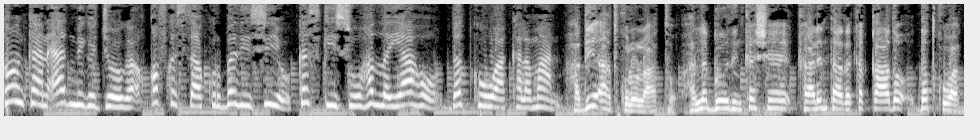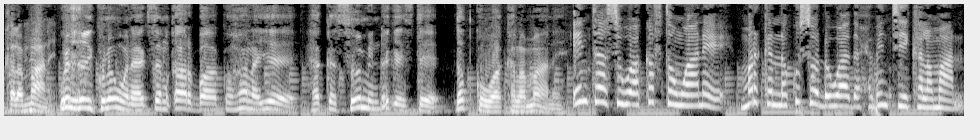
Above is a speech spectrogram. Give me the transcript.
koonkan aadmiga jooga qof kastaa kurbadiisiyo kaskiisuu hadlayaaho dadku waa kalamaan. Haddii aad kululaato halla boodin ka shee kaalintaada ka qaado dadku waa kalamaane. Wixii kula wanaagsan qaar baa kohanayee ha kasoomin dhegayste dadku waa kalamaane. Intaasi waa kaftan waanee markanna ku soo dhowaada xubintii kalamaan.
